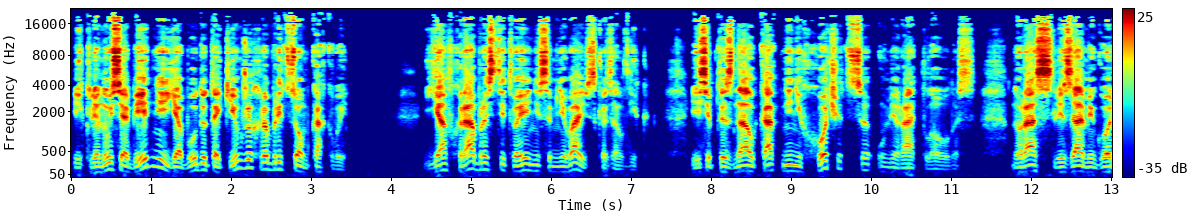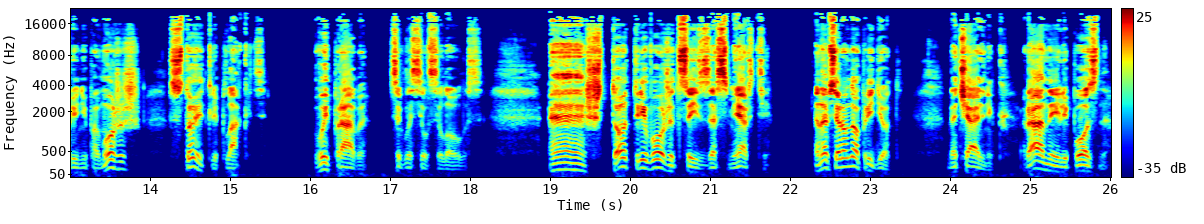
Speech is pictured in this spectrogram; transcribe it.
и, клянусь обедней, я буду таким же храбрецом, как вы». «Я в храбрости твоей не сомневаюсь», — сказал Дик. Если б ты знал, как мне не хочется умирать, Лоулес. Но раз слезами горю не поможешь, стоит ли плакать? Вы правы, согласился Лоулес. Э, что тревожиться из-за смерти? Она все равно придет. Начальник, рано или поздно.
